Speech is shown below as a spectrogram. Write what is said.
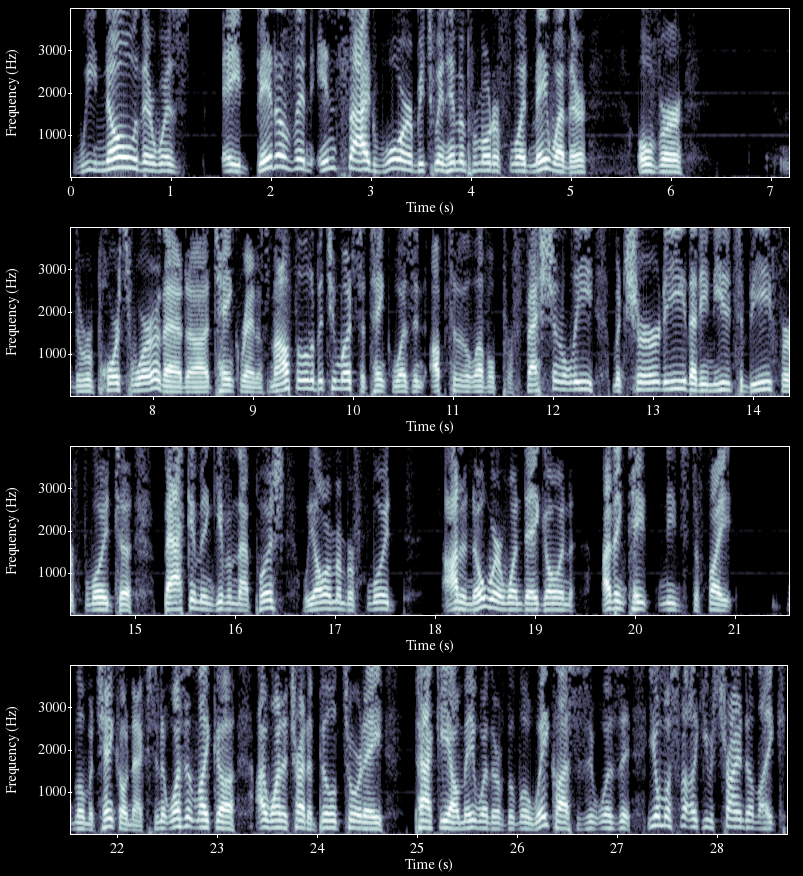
We know there was a bit of an inside war between him and promoter Floyd Mayweather over the reports were that uh, Tank ran his mouth a little bit too much. The Tank wasn't up to the level professionally maturity that he needed to be for Floyd to back him and give him that push. We all remember Floyd out of nowhere one day going, "I think Tate needs to fight Lomachenko next," and it wasn't like a I want to try to build toward a Pacquiao Mayweather of the low weight classes. It was you almost felt like he was trying to like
